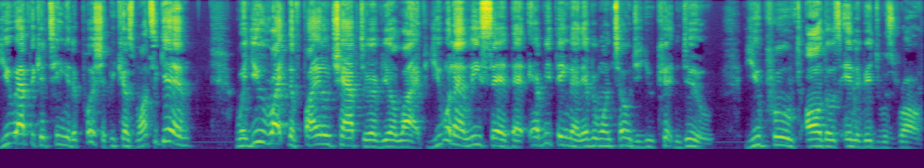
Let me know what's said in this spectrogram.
you have to continue to push it because once again, when you write the final chapter of your life, you want to at least say that everything that everyone told you you couldn't do, you proved all those individuals wrong.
